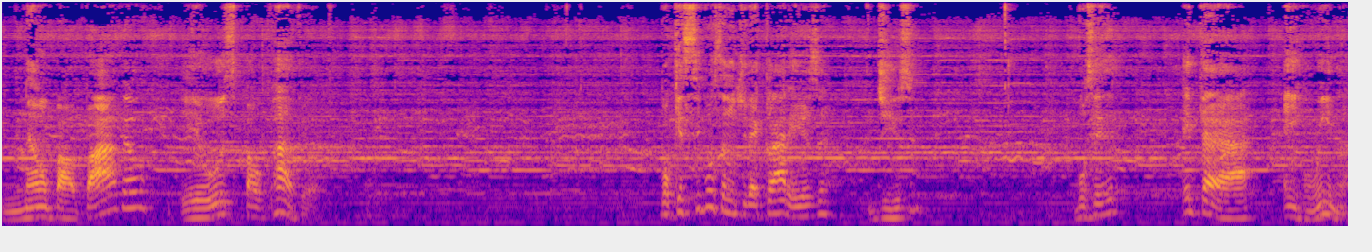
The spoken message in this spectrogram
Não palpável e os palpável. Porque se você não tiver clareza disso, você entrará em ruína.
